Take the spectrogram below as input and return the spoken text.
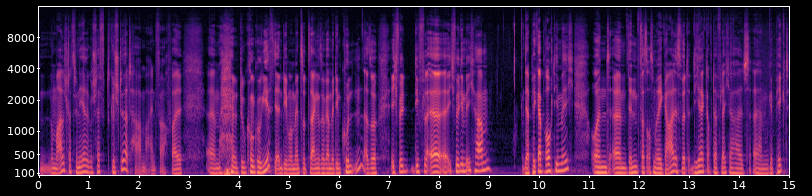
normale stationäre Geschäft gestört haben, einfach, weil ähm, du konkurrierst ja in dem Moment sozusagen sogar mit dem Kunden. Also ich will die, äh, ich will die Milch haben, der Picker braucht die Milch und ähm, der nimmt was aus dem Regal, es wird direkt auf der Fläche halt ähm, gepickt.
